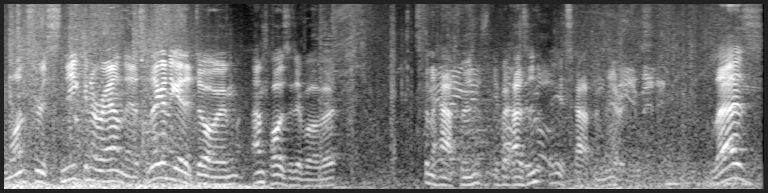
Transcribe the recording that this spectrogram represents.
The monster is sneaking around there, so they're gonna get a dome. I'm positive of it. It's gonna happen. If it hasn't, it's happened. There it is. Laz,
